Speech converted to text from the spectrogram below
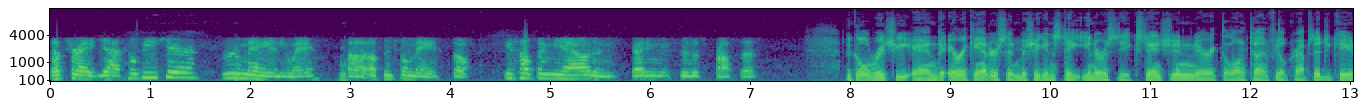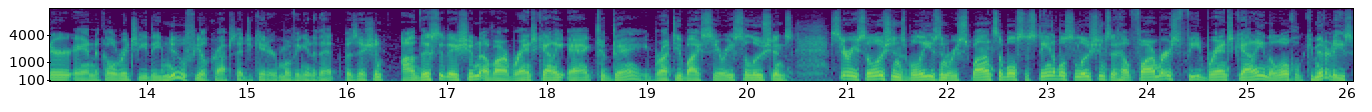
That's right. Yeah, he'll be here through May anyway, uh, up until May. So he's helping me out and guiding me through this process. Nicolle Ritchie and Eric Anderson, Michigan State University Extension. Eric, the longtime field crops educator, and Nicolle Ritchie, the new field crops educator, moving into that position on this edition of our Branch County Ag Today, brought to you by Ceres Solutions. Ceres Solutions believes in responsible, sustainable solutions that help farmers feed Branch County and the local communities.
